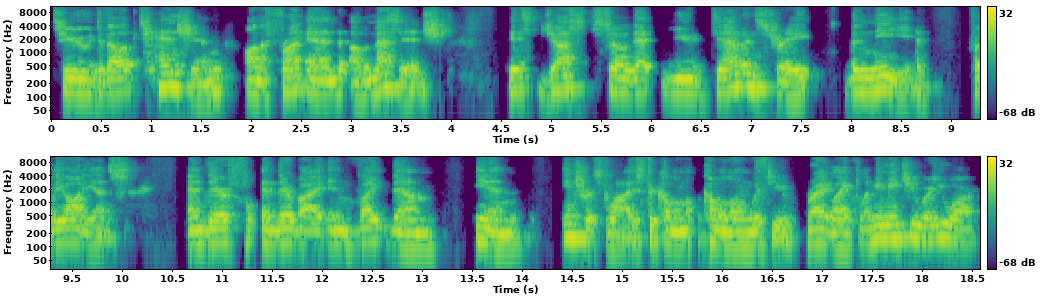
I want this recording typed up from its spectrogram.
to develop tension on the front end of a message it's just so that you demonstrate the need for the audience and therefore and thereby invite them in interest wise to come come along with you right like let me meet you where you are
